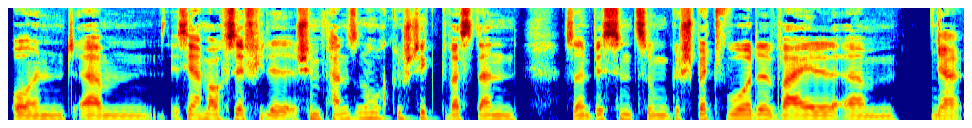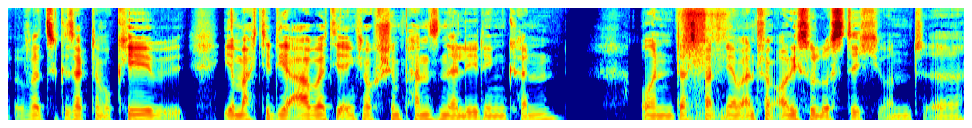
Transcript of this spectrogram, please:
Und ähm, sie haben auch sehr viele Schimpansen hochgeschickt, was dann so ein bisschen zum Gespött wurde, weil ähm, ja, weil sie gesagt haben, okay, ihr macht hier die Arbeit, die eigentlich auch Schimpansen erledigen können. Und das fanden die am Anfang auch nicht so lustig. Und äh,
